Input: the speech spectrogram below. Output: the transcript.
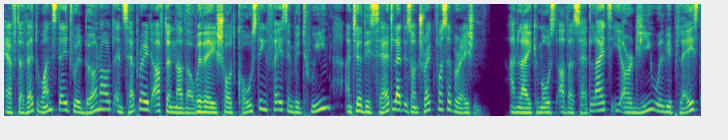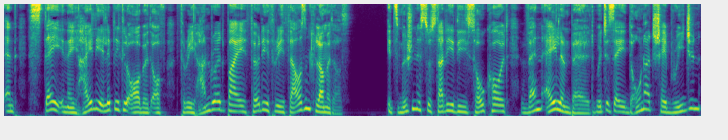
After that, one stage will burn out and separate after another with a short coasting phase in between until the satellite is on track for separation. Unlike most other satellites, ERG will be placed and stay in a highly elliptical orbit of 300 by 33,000 kilometers. Its mission is to study the so-called Van Allen belt, which is a donut-shaped region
